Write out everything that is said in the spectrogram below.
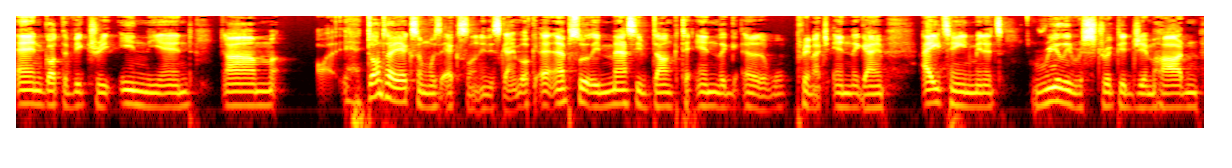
and got the victory in the end. Um, Dante Exum was excellent in this game. Look, an absolutely massive dunk to end the, uh, pretty much end the game. 18 minutes really restricted Jim Harden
